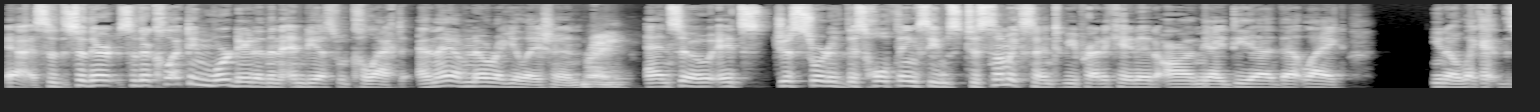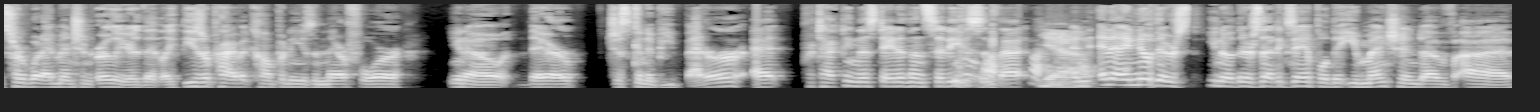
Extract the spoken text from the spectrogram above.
Yeah. So, so they're, so they're collecting more data than MDS would collect and they have no regulation. Right. And so it's just sort of this whole thing seems to some extent to be predicated on the idea that like, you know, like sort of what I mentioned earlier, that like these are private companies and therefore, you know, they're just going to be better at protecting this data than cities. Is that? yeah. And, and I know there's, you know, there's that example that you mentioned of, uh,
